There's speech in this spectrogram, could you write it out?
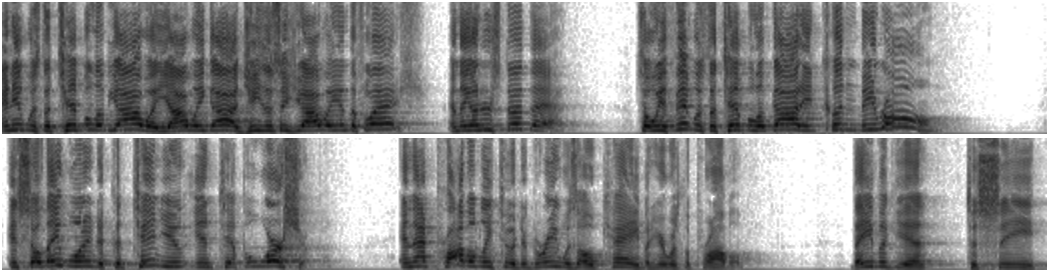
And it was the temple of Yahweh, Yahweh God. Jesus is Yahweh in the flesh. And they understood that. So if it was the temple of God, it couldn't be wrong. And so they wanted to continue in temple worship. And that probably to a degree was okay, but here was the problem. They began to see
